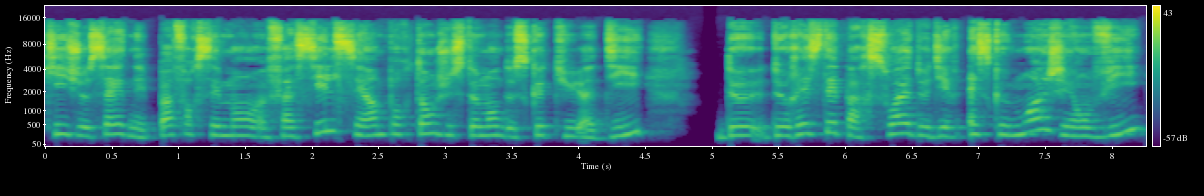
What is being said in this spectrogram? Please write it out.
qui je sais n'est pas forcément euh, facile, c'est important justement de ce que tu as dit, de, de rester par soi de dire est-ce que moi j'ai envie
